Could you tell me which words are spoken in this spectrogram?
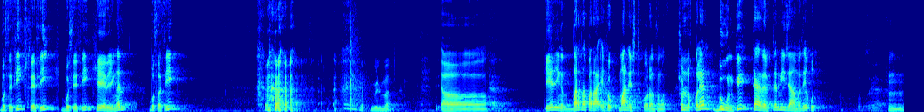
Bu sesi, şu sesi, bu sesi heriňiz, bu sesi Gülme. Eee Geliňiz barda para e hukman eşitip görensiňiz. Şunluk bilen bugünkü täzelikler wideomyzy gut Hmm.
